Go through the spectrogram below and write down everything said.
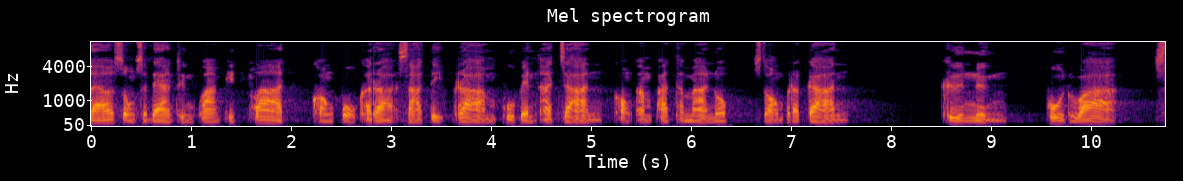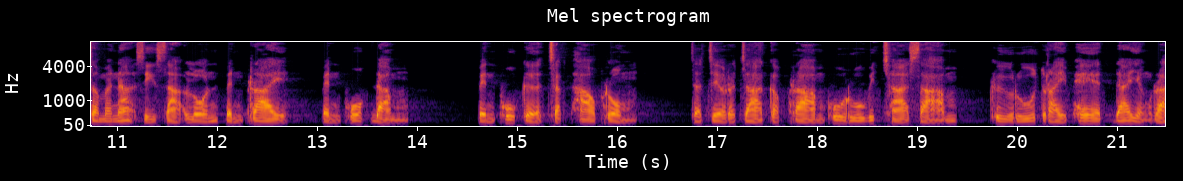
แล้วทรงแสดงถึงความผิดพลาดของโปคระสาติรามผู้เป็นอาจารย์ของอัมพัทมานพสองประการ คือหนึ่งพูดว่า สมณะศีรษะล้นเป็นไพร่ เป็นพวกดำ เป็นผู้เกิดจากเท้าพรม จะเจรจากับพราหมณ์ผู้รู้วิชาสามคือรู้ไตรเพศได้อย่างไร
